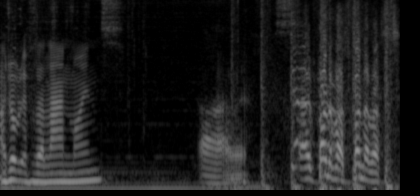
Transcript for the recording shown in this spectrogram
I dropped it for the landmines. Ah, there. Uh, in front of us, in front of us.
